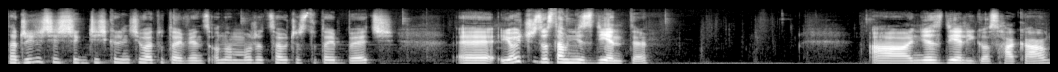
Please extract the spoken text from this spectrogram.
Ta Jill się, gdzieś kręciła tutaj, więc ona może cały czas tutaj być. Yy, I ojciec został niezdjęty. A nie zdjęli go z haka,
